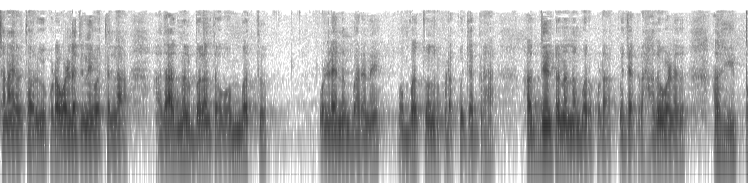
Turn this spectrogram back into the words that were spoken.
ಚೆನ್ನಾಗಿರುತ್ತೆ. ಅವ್ರಿಗೂ ಕೂಡ ಒಳ್ಳೆ ದಿನ ಇವತ್ತೆಲ್ಲ. ಅದಾದಮೇಲೆ ಬರೋಂಥ ಒಂಬತ್ತು ಒಳ್ಳೆ ನಂಬರೇ ಒಂಬತ್ತು ಅಂದರೂ ಕೂಡ ಕುಜಗ್ರಹ ಹದಿನೆಂಟು ಅನ್ನೋ ನಂಬರ್ ಕೂಡ ಕುಜಗ್ರಹ. ಅದು ಒಳ್ಳೆಯದು ಆದರೆ ಇಪ್ಪ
